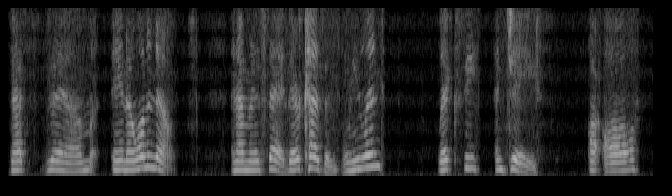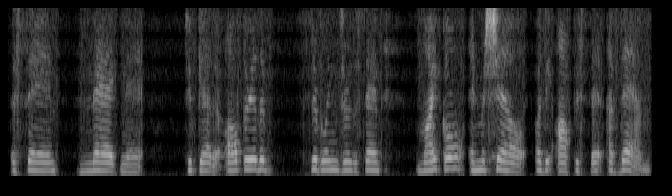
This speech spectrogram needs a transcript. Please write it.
that's them. And I want to know, and I'm going to say their cousins, Leland, Lexi, and Jace, are all the same magnet together. All three of the siblings are the same. Michael and Michelle are the opposite of them.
